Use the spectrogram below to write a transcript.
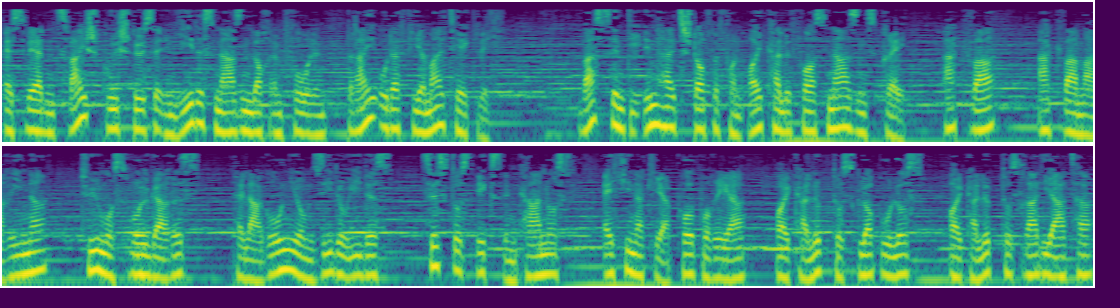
Es werden zwei Sprühstöße in jedes Nasenloch empfohlen, drei oder viermal täglich. Was sind die Inhaltsstoffe von Eucalyphos Nasenspray? Aqua, Aquamarina, Thymus vulgaris, Pelargonium sidoides, Cistus x incanus, Echinacea purpurea, Eucalyptus globulus, Eucalyptus radiata,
